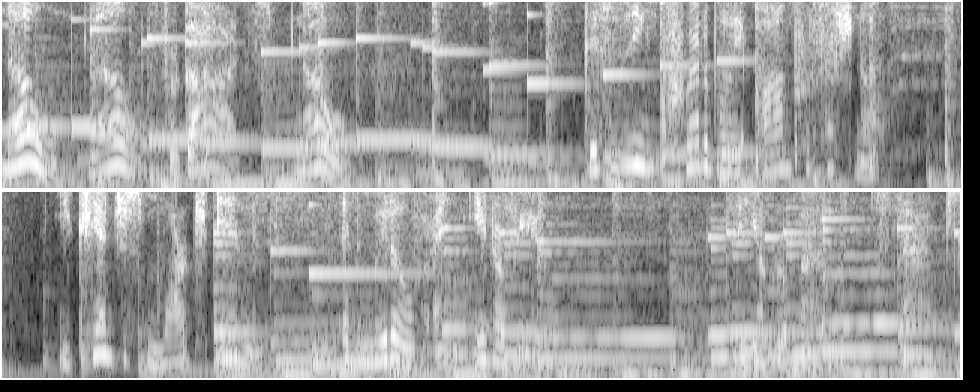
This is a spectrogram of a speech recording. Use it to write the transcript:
No, no, for God's, no. This is incredibly unprofessional. You can't just march in in the middle of an interview. The younger man snaps.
